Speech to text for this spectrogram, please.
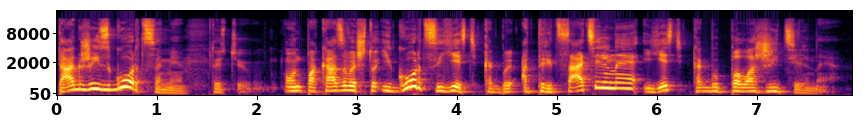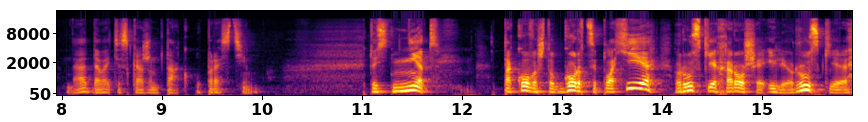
Также и с горцами. То есть э, он показывает, что и горцы есть как бы отрицательные, и есть как бы положительные. Да? Давайте скажем так, упростим. То есть нет такого, что горцы плохие, русские хорошие, или русские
